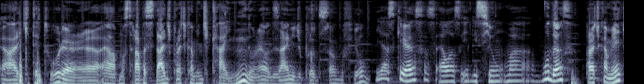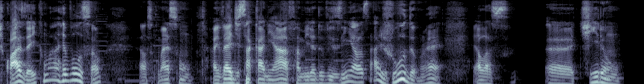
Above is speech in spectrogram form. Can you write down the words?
A arquitetura, ela mostrava a cidade praticamente caindo, né? o design de produção do filme. E as crianças, elas iniciam uma mudança, praticamente quase aí com uma revolução elas começam, ao invés de sacanear a família do vizinho, elas ajudam, né? Elas uh, tiram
